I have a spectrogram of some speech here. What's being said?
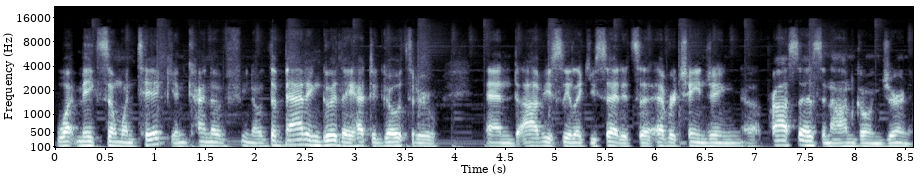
what makes someone tick and kind of you know the bad and good they had to go through. And obviously like you said it's an ever-changing uh, process and ongoing journey.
